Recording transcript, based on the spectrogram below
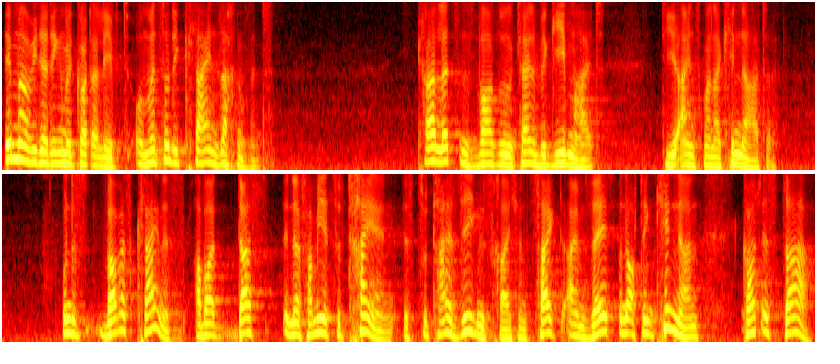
immer wieder Dinge mit Gott erlebt. Und wenn es nur die kleinen Sachen sind. Gerade letztens war so eine kleine Begebenheit, die eins meiner Kinder hatte. Und es war was Kleines, aber das in der Familie zu teilen, ist total segensreich und zeigt einem selbst und auch den Kindern, Gott ist da.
